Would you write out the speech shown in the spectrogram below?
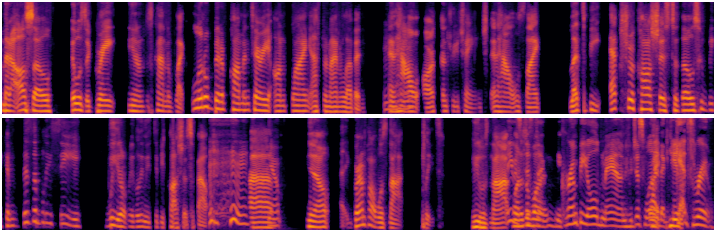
but I also it was a great, you know, just kind of like little bit of commentary on flying after 9-11 and Mhm. how our country changed and how it was like, let's be extra cautious to those who we can visibly see we don't really need to be cautious about. Mm-hmm. Um, Yep. You know, uh, Grandpa was not pleased. He was not he one was of the just ones. a grumpy old man who just wanted Like, to get through.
